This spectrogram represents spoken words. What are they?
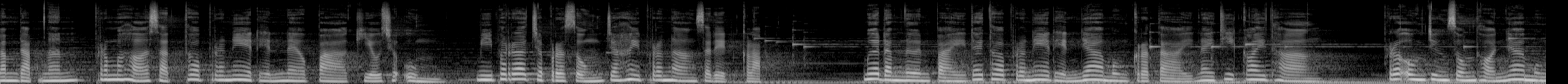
ลำดับนั้นพระมหาสัตว์ทอดพระเนตรเห็นแนวป่าเขียวชอุ่ม มีพระราชประสงค์จะให้พระนางเสด็จกลับ เมื่อดำเนินไปได้ทอดพระเนตรเห็นหญ้ามุงกระต่ายในที่ใกล้ทาง พระองค์จึงทรงถอนหญ้ามุง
